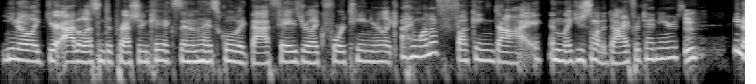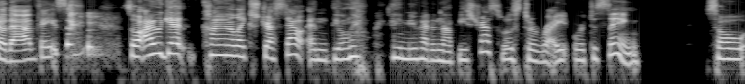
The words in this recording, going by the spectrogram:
you know, like your adolescent depression kicks in in high school, like that phase. You're like 14. You're like, I want to fucking die, and like you just want to die for 10 years. Mm. You know that phase. so I would get kind of like stressed out, and the only way I knew how to not be stressed was to write or to sing. So,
